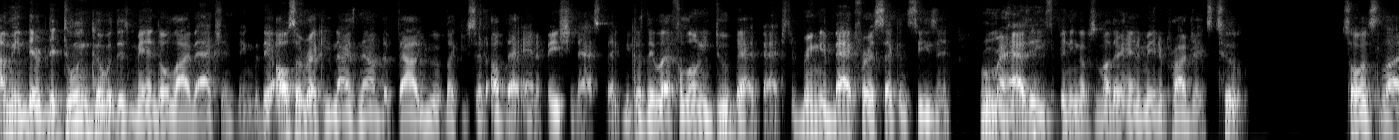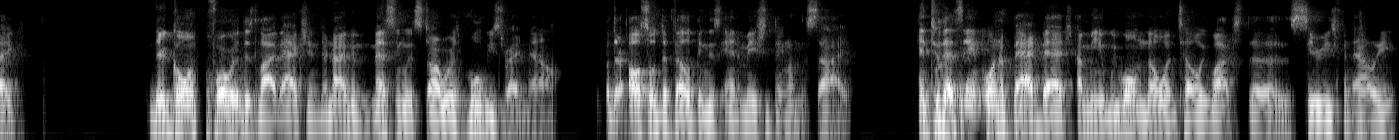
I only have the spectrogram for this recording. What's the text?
I mean, they're they're doing good with this Mando live action thing, but they also recognize now the value of, like you said, of that animation aspect because they let Filoni do Bad Batch. They're bringing it back for a second season. Rumor has it he's spinning up some other animated projects too. So it's like they're going forward with this live action. They're not even messing with Star Wars movies right now, but they're also developing this animation thing on the side. And to right. that same point of Bad Batch, I mean, we won't know until we watch the series finale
